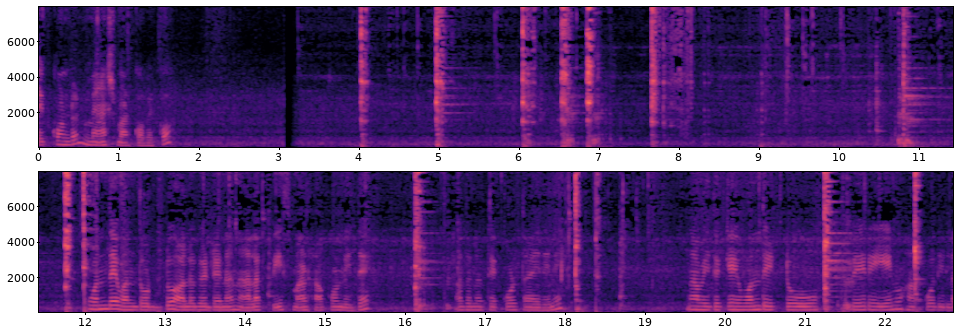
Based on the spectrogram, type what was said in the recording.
ತೆಕ್ಕೊಂಡು ಮ್ಯಾಶ್ ಮಾಡ್ಕೋಬೇಕು. ಒಂದೇ ಒಂದು ದೊಡ್ಡ ಆಲೂಗಡ್ಡೆನ ನಾಲ್ಕು ಪೀಸ್ ಮಾಡಿ ಹಾಕ್ಕೊಂಡಿದ್ದೆ ಅದನ್ನು ತೆಕ್ಕೊಳ್ತಾ ಇದ್ದೀನಿ. ನಾವು ಇದಕ್ಕೆ ಒಂದಿಟ್ಟು ಬೇರೆ ಏನೂ ಹಾಕೋದಿಲ್ಲ.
